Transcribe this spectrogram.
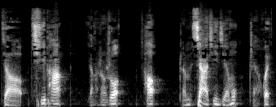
叫奇葩养生说。好，咱们下期节目再会。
